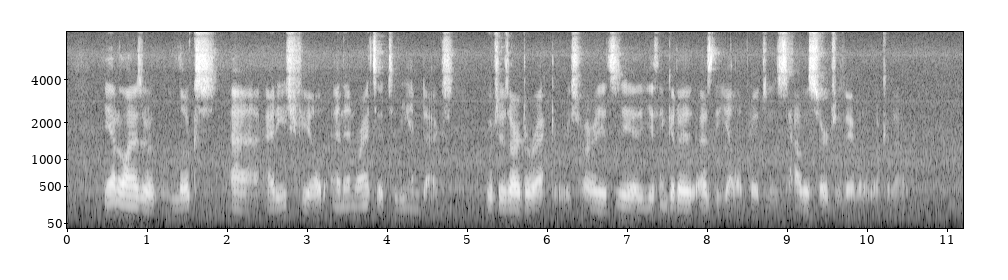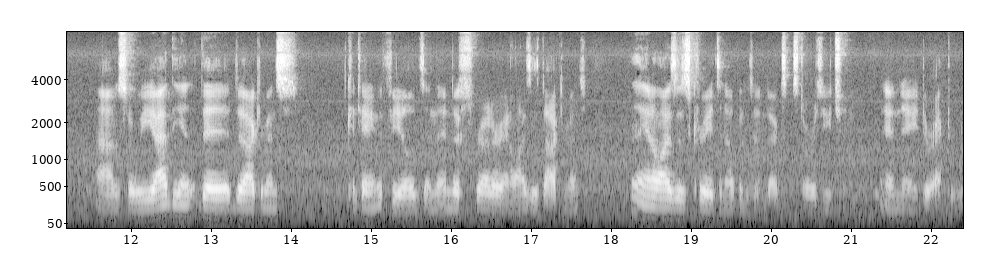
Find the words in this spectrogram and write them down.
The analyzer looks uh, at each field and then writes it to the index, which is our directory. So it's, you think of it as the yellow pages, how the search is able to look it up. Um, so we add the, the documents containing the fields, and the index writer analyzes documents. Analyzes, creates, and opens index, and stores each in, in a directory.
